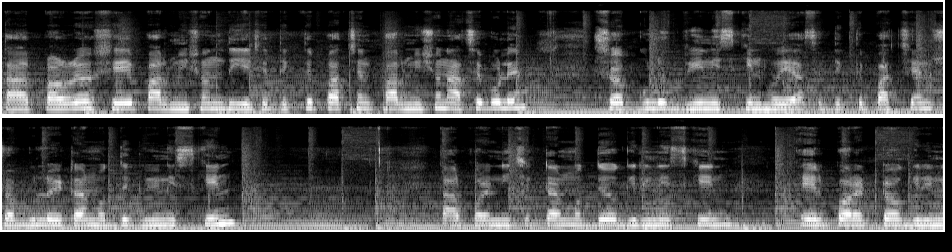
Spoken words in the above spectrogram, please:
তারপরেও সে পারমিশন দিয়েছে। দেখতে পাচ্ছেন পারমিশন আছে বলে সবগুলো গ্রিন স্ক্রিন হয়ে আছে। দেখতে পাচ্ছেন, সবগুলো এটার মধ্যে গ্রিন স্ক্রিন তারপরে নিচেরটার মধ্যেও গ্রিন স্ক্রিন এরপরেরটাও গ্রিন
